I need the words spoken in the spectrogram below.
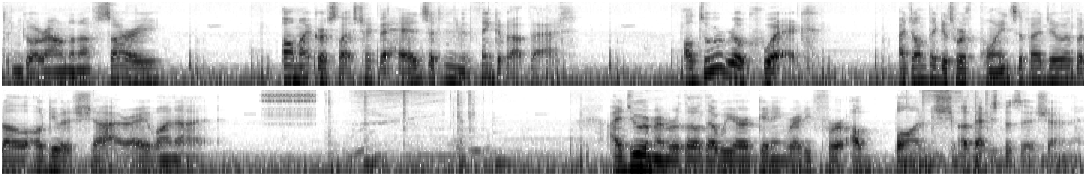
Didn't go around enough, sorry. Oh, microslice, check the heads? I didn't even think about that. I'll do it real quick. I don't think it's worth points if I do it, but I'll, I'll give it a shot, right? Why not? I do remember, though, that we are getting ready for a bunch of exposition.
